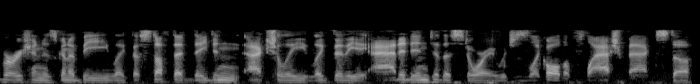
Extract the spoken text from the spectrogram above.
version is going to be like the stuff that they didn't actually like that they added into the story, which is like all the flashback stuff.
